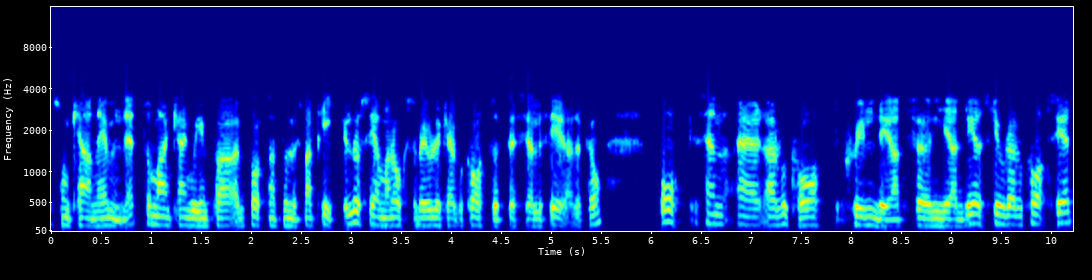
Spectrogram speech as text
som kan ämnet och man kan gå in på Advokatsamfundets artikel. Då ser man också vad olika advokater är specialiserade på. Och sen är advokat skyldig att följa dels god advokatsed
